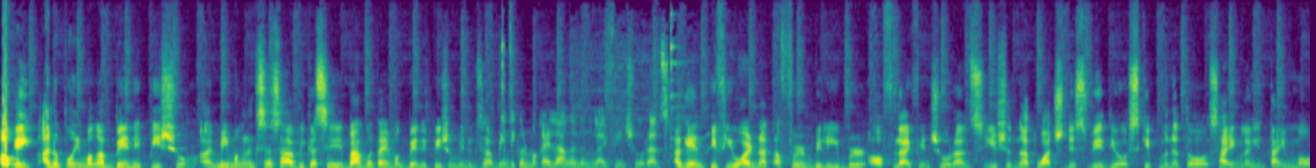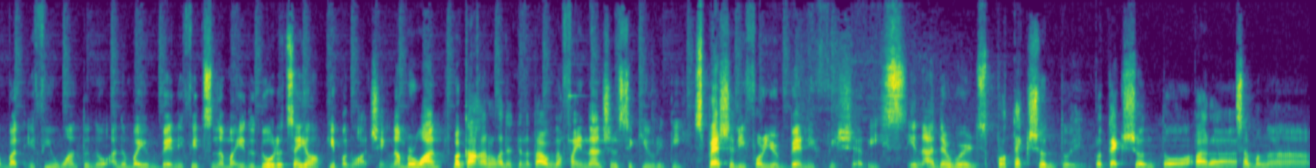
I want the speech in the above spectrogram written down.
Okay, ano po yung mga benepisyo? Ay, may mga nagsasabi kasi, bago tayo mag-benepisyo, may nagsabi, Hindi ko naman kailangan ng life insurance. Again, if you are not a firm believer of life insurance, you should not watch this video. Skip mo na to, sayang lang yung time mo. But if you want to know ano ba yung benefits na maidudulot sa iyo, keep on watching. Number one, magkakaroon ka na tinatawag na financial security, especially for your beneficiaries. In other words, protection to eh. Protection to para sa mga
